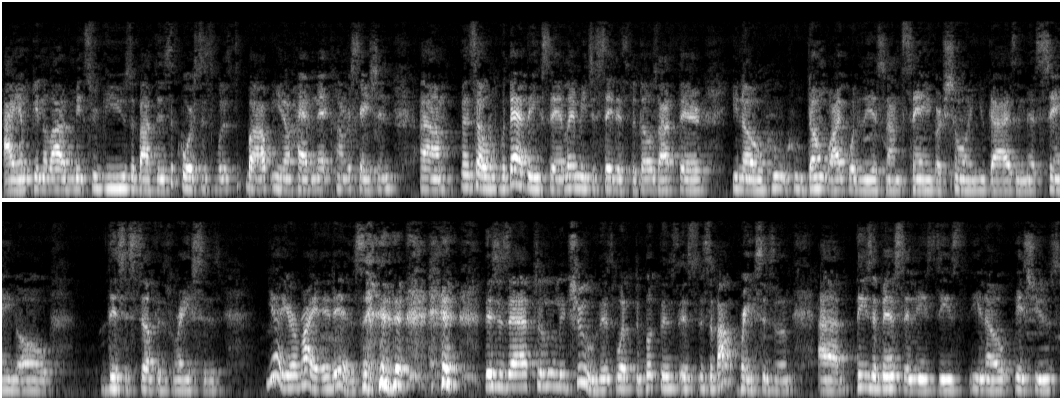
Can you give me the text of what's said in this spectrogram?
I am getting a lot of mixed reviews about this. Of course, this is what it's about, you know, having that conversation. Um, and so, with that being said, let me just say this for those out there, you know, who who don't like what it is I'm saying or showing you guys, and they're saying, oh this itself is racist. Yeah, you're right. It is. this is absolutely true. This is what the book is, is, is about racism. Uh, these events and these, these, you know, issues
